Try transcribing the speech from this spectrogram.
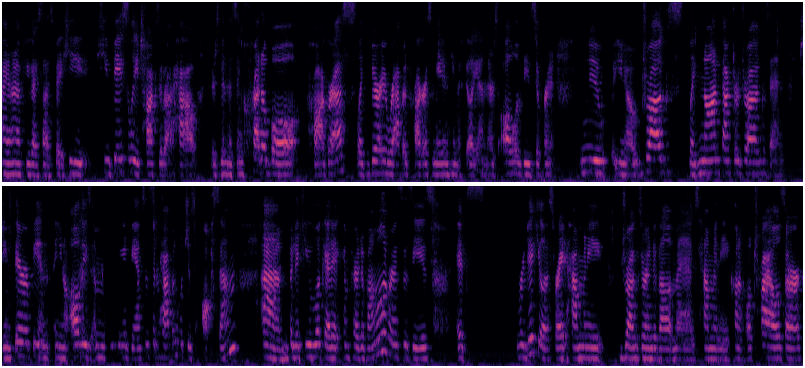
I don't know if you guys saw this, but he he basically talks about how there's been this incredible progress, like very rapid progress made in hemophilia, and there's all of these different new, you know, drugs, like non-factor drugs and gene therapy, and you know, all these amazing advances that have happened, which is awesome. Um, but if you look at it compared to von Willebrand's disease, it's ridiculous, right? How many drugs are in development, how many clinical trials are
